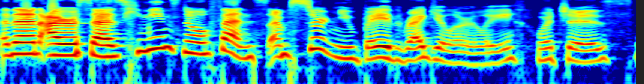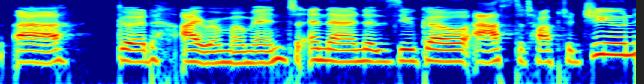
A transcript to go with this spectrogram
and then Iroh says, he means no offense. I'm certain you bathe regularly, which is, uh, good Iroh moment. And then Zuko asks to talk to June,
